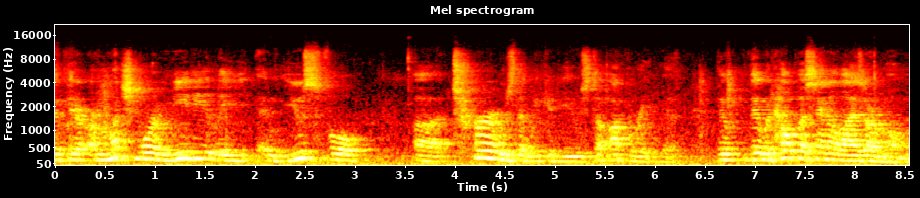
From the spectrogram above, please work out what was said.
that there are much more immediately and useful uh, terms that we could use to operate with that, that would help us analyze our moment.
